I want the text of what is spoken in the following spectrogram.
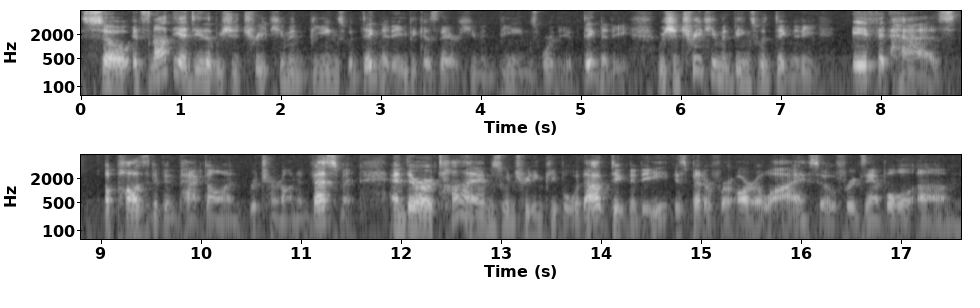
So it's not the idea that we should treat human beings with dignity because they're human beings worthy of dignity. We should treat human beings with dignity if it has a positive impact on return on investment. And there are times when treating people without dignity is better for ROI. So, for example, um,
